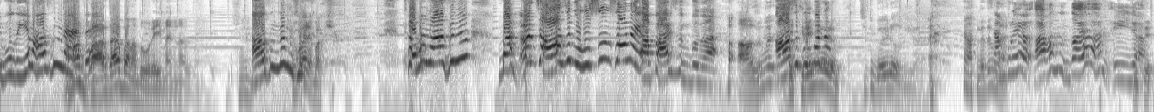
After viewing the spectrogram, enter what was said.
önce bulayım. Ağzın Tamam nerede? bardağı bana doğru eğmen lazım. Şimdi Ağzında mı? şu var ya bak şu. Tamam ağzını. Bak önce ağzı bulursun sonra yaparsın bunu. Ağzımı Ağzı getiremiyorum. Çünkü böyle oluyor. Anladın Sen mı? buraya ağzını dayan iyice. Getir.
